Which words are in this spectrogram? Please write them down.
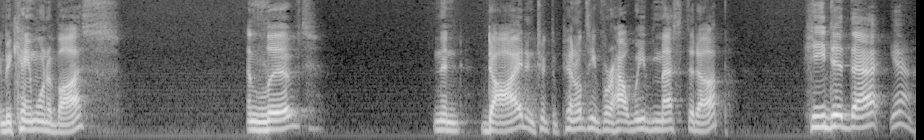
and became one of us and lived and then died and took the penalty for how we've messed it up. He did that? Yeah.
